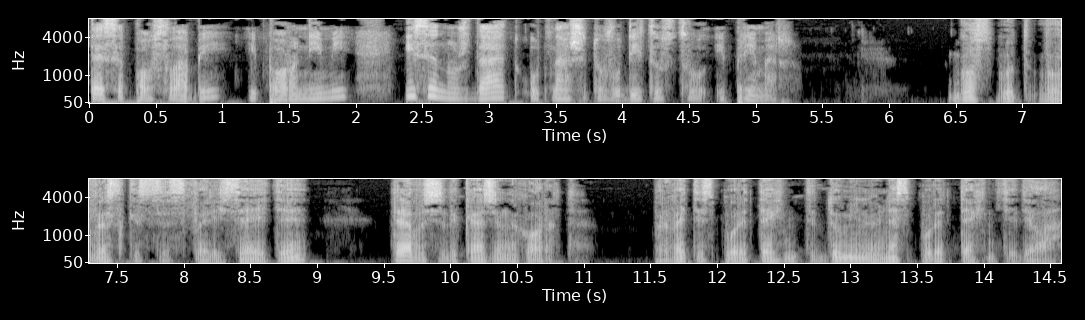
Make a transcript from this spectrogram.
Те са по-слаби и по-раними и се нуждаят от нашето водителство и пример. Господ във връзка с фарисеите трябваше да каже на хората Правете според техните думи, но не според техните дела.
